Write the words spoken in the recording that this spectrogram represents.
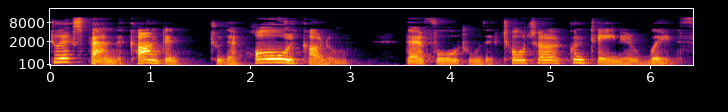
to expand the content to the whole column, therefore to the total container width.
